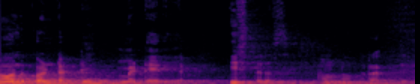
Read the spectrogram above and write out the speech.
non conducting material इस तरह से हम लोग रख दे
